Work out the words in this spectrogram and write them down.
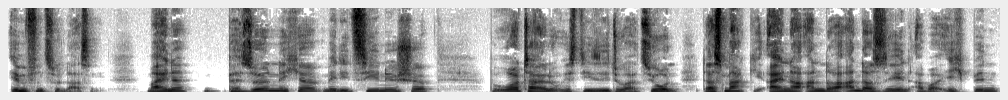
impfen zu lassen. Meine persönliche medizinische Beurteilung ist die Situation. Das mag einer andere anders sehen, aber ich bin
